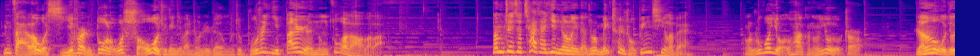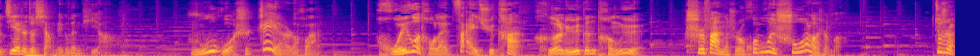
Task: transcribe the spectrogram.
你宰了我媳妇儿，你剁了我手，我去给你完成这任务，就不是一般人能做到的了。那么这就恰恰印证了一点，就是没趁手兵器了呗。啊，如果有的话，可能又有招儿。然后我就接着就想这个问题啊，如果是这样的话，回过头来再去看阖闾跟滕玉吃饭的时候，会不会说了什么？就是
